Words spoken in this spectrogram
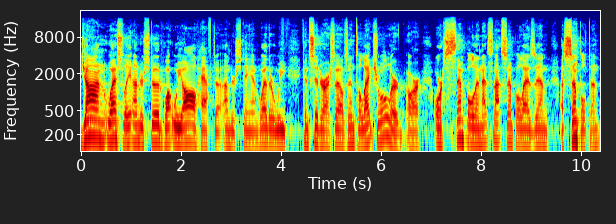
John Wesley understood what we all have to understand, whether we consider ourselves intellectual or, or, or simple, and that's not simple as in a simpleton.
